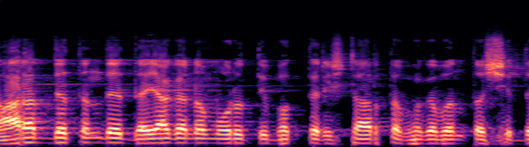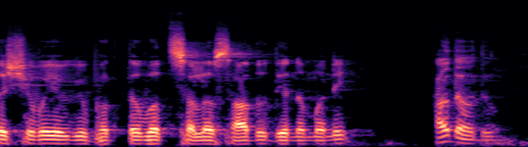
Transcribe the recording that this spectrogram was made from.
ಆರಾಧ್ಯ ತಂದೆ ದಯಾಗನ ಮೂರ್ತಿ ಭಕ್ತರಿಷ್ಟಾರ್ಥ ಭಗವಂತ ಸಿದ್ಧ ಶಿವಯೋಗಿ ಭಕ್ತವತ್ಸಲ ಸಾಧು ದಿನಮನಿ. ಹೌದೌದು.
